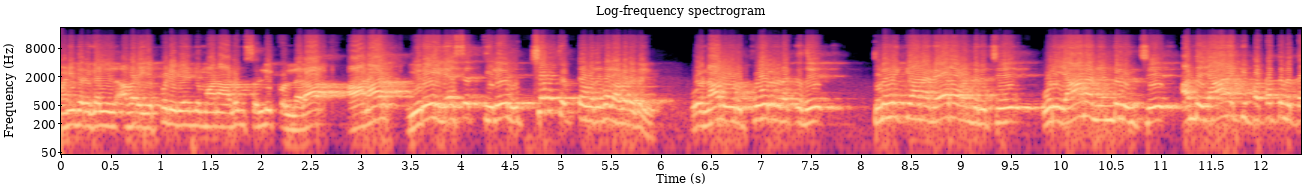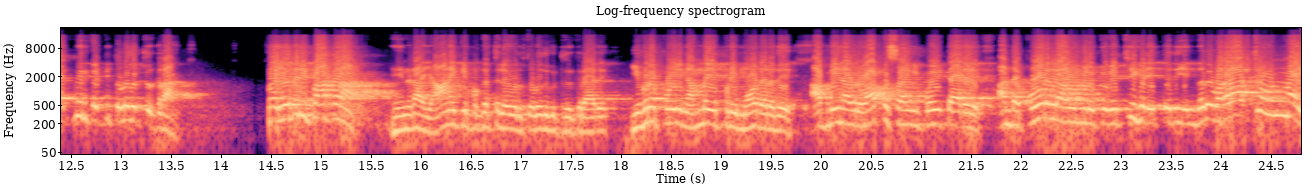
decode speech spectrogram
மனிதர்கள் அவரை எப்படி வேண்டுமானாலும் சொல்லிக் கொள்ளலாம். ஆனால் இறை நேசத்திலே உச்சம் தொட்டவர்கள் அவர்கள். ஒரு நாள் ஒரு போர் நடக்குது தொழுகைக்கான நேரம் வந்துருச்சு ஒரு யானை நின்று இருந்துச்சு அந்த யானைக்கு பக்கத்துல தக்பீர் கட்டி தொழுதுட்டு இருக்கிறாங்க. இப்ப எதிரி பாக்குறான் என்னடா யானைக்கு பக்கத்துல இவர் தொழுதுகிட்டு இருக்கிறாரு? இவரை போய் நம்ம எப்படி மோதுறது? அப்படின்னு அவர் வாபஸ் வாங்கி போயிட்டாரு. அந்த போரில் அவங்களுக்கு வெற்றி கிடைத்தது என்பது வரலாற்று உண்மை.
